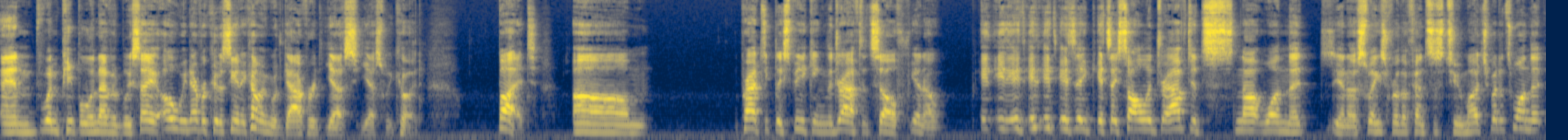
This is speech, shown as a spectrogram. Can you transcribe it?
And when people inevitably say, "Oh, we never could have seen it coming with Gafford," yes, yes, we could. But um, practically speaking, the draft itself, you know, it, it, it, it, it's a it's a solid draft. It's not one that you know swings for the fences too much, but it's one that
